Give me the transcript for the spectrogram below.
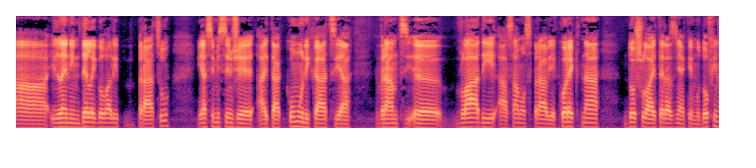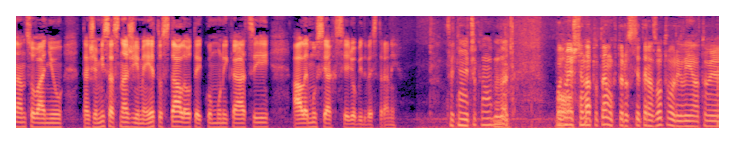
a len im delegovali prácu. Ja si myslím, že aj tá komunikácia v rámci e, vlády a samozpráv je korektná, došlo aj teraz nejakému dofinancovaniu, takže my sa snažíme, je to stále o tej komunikácii, ale musia chcieť obidve strany. Chcete niečo k tomu dodať? Poďme ešte na tú tému, ktorú ste teraz otvorili a to je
